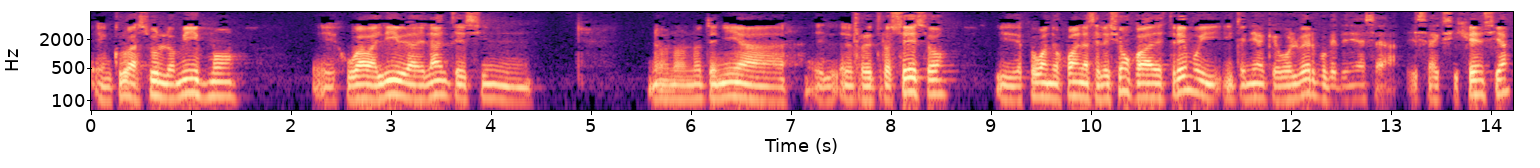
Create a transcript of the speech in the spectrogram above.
En Cruz Azul lo mismo. Eh, jugaba libre adelante sin no, no, no tenía el retroceso y después cuando jugaba en la selección jugaba de extremo y, tenía que volver porque tenía esa, esa exigencia,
